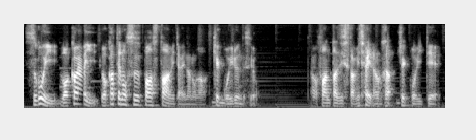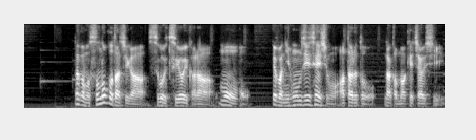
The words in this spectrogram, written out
すごい若い、若手のスーパースターみたいなのが結構いるんですよ。ファンタジスタみたいなのが結構いて。なんかもうその子たちがすごい強いから、もう、やっぱ日本人選手も当たるとなんか負けちゃうし、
